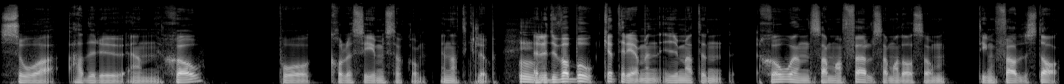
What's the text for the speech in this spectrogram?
så hade du en show på Colosseum i Stockholm, en nattklubb. Mm. Eller du var bokad till det, men i och med att den showen sammanföll samma dag som din födelsedag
